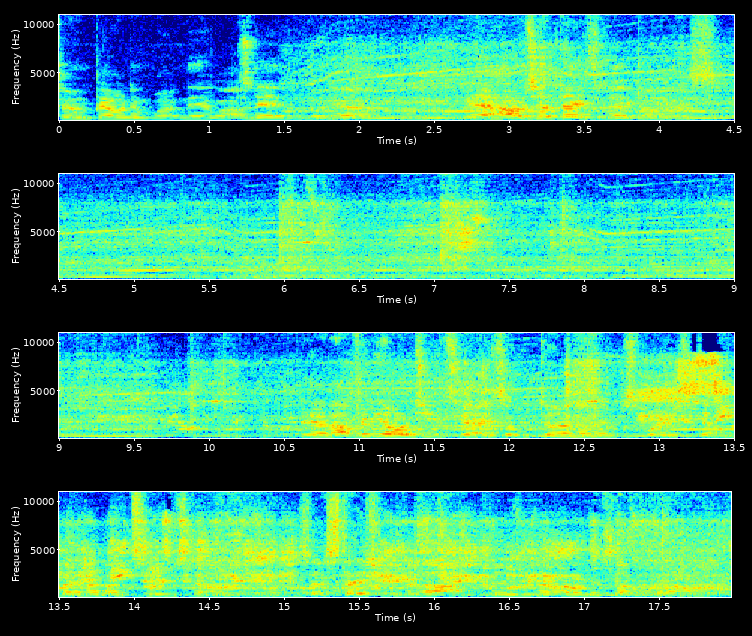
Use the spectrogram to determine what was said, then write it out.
doing building work near where I live. But yeah, yeah. How was your day today, guys? Yeah, that video on GTA is all done and it's waiting to get uploaded on Tuesday. So stay tuned for that because you don't want to miss out on that.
